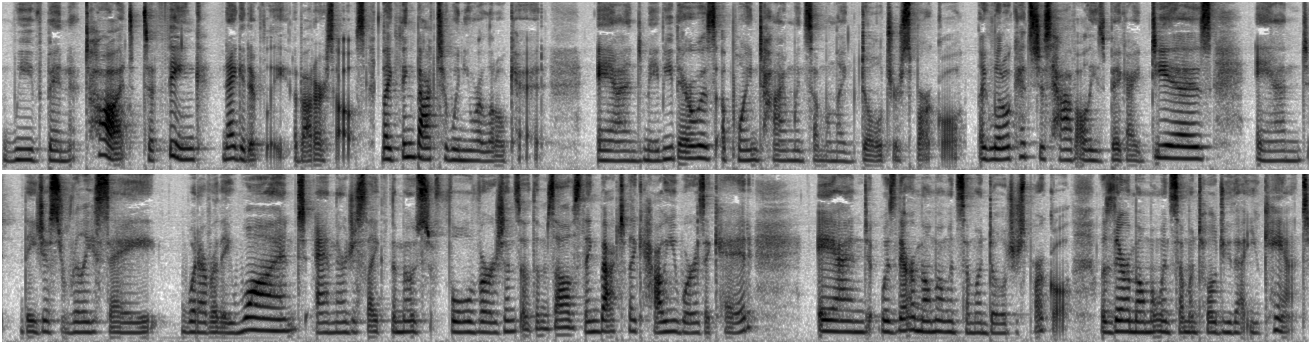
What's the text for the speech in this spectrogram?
we've been taught to think negatively about ourselves. Like, think back to when you were a little kid. And maybe there was a point in time when someone like Dulge or Sparkle. Like little kids just have all these big ideas and they just really say whatever they want and they're just like the most full versions of themselves. Think back to like how you were as a kid and was there a moment when someone told your sparkle? Was there a moment when someone told you that you can't?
